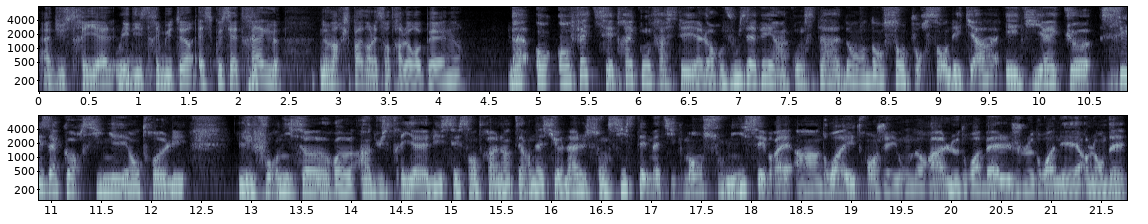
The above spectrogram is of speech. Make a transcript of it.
industriels et distributeurs. Est-ce que cette règle ne marche pas dans les centrales européennes? Ben, en, en, fait, c'est très contrasté. Alors, vous avez un constat dans, dans 100% des cas, et qui est que ces accords signés entre les, les fournisseurs euh, industriels et ces centrales internationales sont systématiquement soumis, c'est vrai, à un droit étranger. On aura le droit belge, le droit néerlandais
